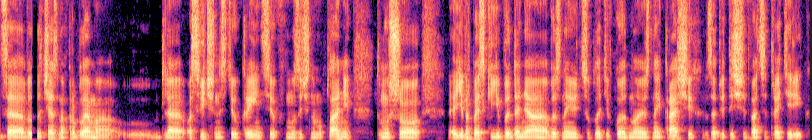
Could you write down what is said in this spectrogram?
Це величезна проблема е, для освіченості українців в музичному плані, тому що е, європейські видання визнають цю платівку одною з найкращих за 2023 рік,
